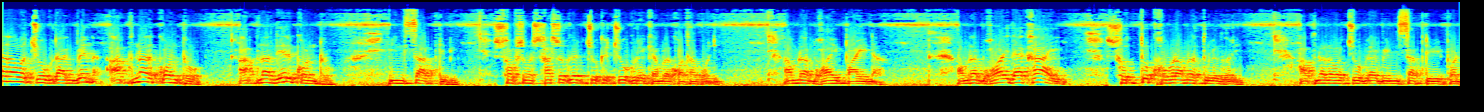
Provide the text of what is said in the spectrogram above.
আপনারাও চোখ রাখবেন আপনার কণ্ঠ, আপনাদের কণ্ঠ, ইনসাফ টিভি। সবসময় শাসকের চোখে চোখ রেখে আমরা কথা বলি। আমরা ভয় পাই না। আমরা ভয় দেখাই, সত্য খবর আমরা তুলে ধরি। আপনারাও চোখ রাখবেন ইনসাফ টিভির পর্দায়।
